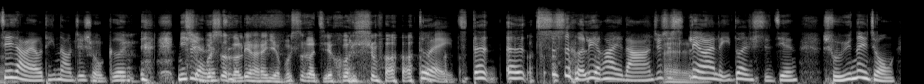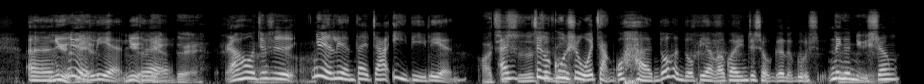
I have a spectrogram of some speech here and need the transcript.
接下来要听到这首歌，你选不适合恋爱，也不适合结婚是吗？对，但呃是适合恋爱的啊，就是恋爱了一段时间，属于那种呃虐恋，对对，然后就是虐恋再加异地恋啊。其实这个故事我讲过很多很多遍了，关于这首歌的故事，那个女生。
